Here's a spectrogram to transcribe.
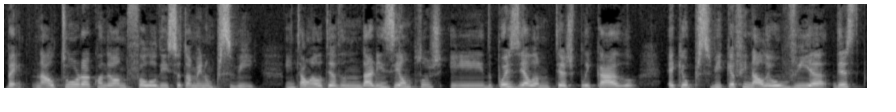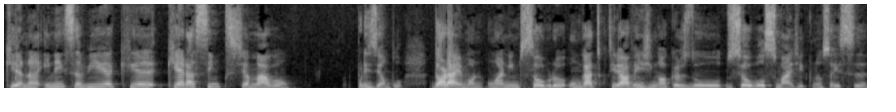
Bem, na altura, quando ela me falou disso, eu também não percebi. Então ela teve de me dar exemplos e depois de ela me ter explicado, é que eu percebi que afinal eu ouvia desde pequena e nem sabia que, que era assim que se chamavam. Por exemplo, Doraemon, um anime sobre um gato que tirava engenhocas do, do seu bolso mágico. Não sei se,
